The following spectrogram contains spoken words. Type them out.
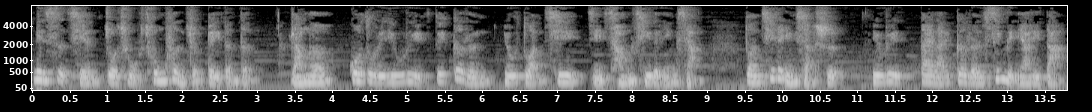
面试前做出充分准备等等。然而，过度的忧虑对个人有短期及长期的影响。短期的影响是，忧虑带来个人心理压力大，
